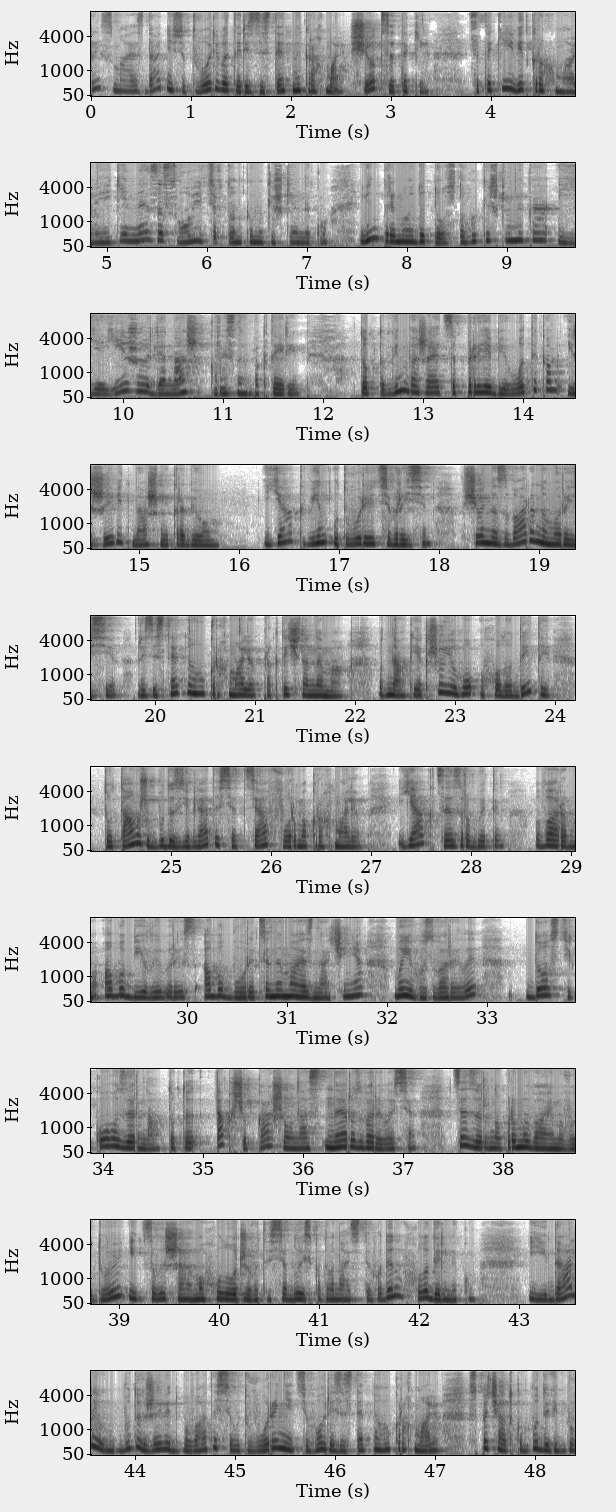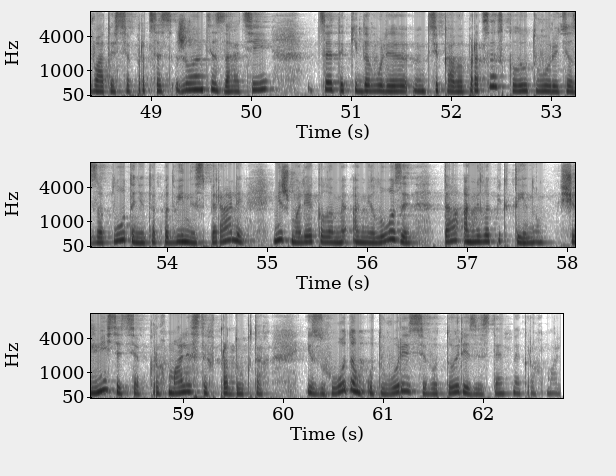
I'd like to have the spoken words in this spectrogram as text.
Рис має здатність утворювати резистентний крахмаль. Що це таке? Це такий від крахмалю, який не засвоюється в тонкому кишківнику. Він прямує до товстого кишківника і є їжею для наших корисних бактерій. Тобто він вважається пребіотиком і живить наш мікробіом. Як він утворюється в рисі? В щойно звареному рисі резистентного крахмалю практично нема. Однак, якщо його охолодити, то там же буде з'являтися ця форма крахмалю. Як це зробити? Варимо або білий рис, або бурий, це не має значення. Ми його зварили до стійкого зерна, тобто так, щоб каша у нас не розварилася. Це зерно промиваємо водою і залишаємо охолоджуватися близько 12 годин в холодильнику. І далі буде вже відбуватися утворення цього резистентного крахмалю. Спочатку буде відбуватися процес желантизації. Це такий доволі цікавий процес, коли утворюються заплутані та подвійні спіралі між молекулами амілози та амілопектину, що містяться в крохмалістих продуктах, і згодом утворюється в ото резистентний крахмаль.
